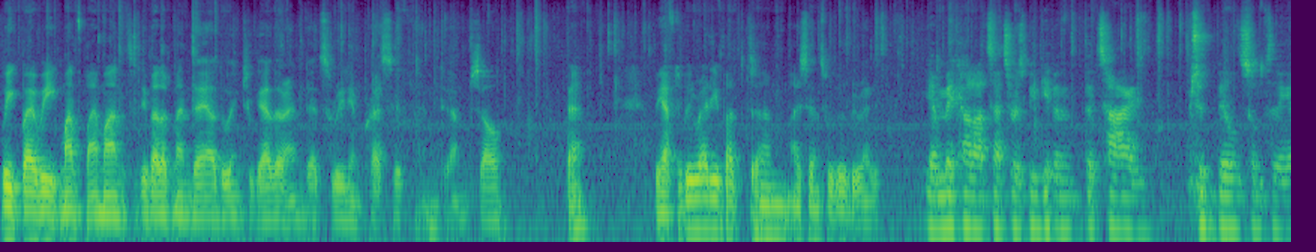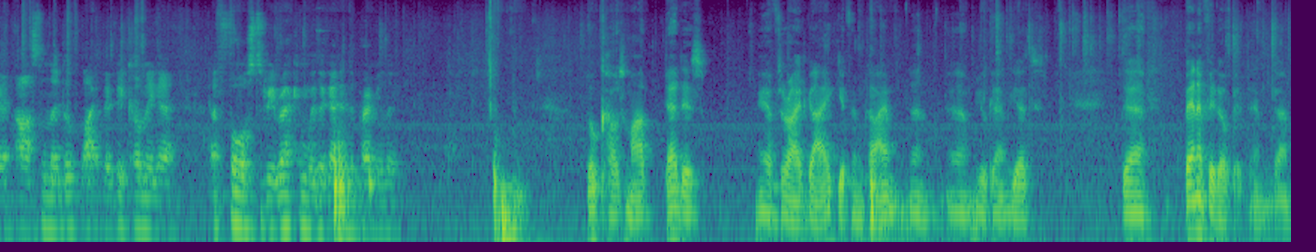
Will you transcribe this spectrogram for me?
week by week, month by month, the development they are doing together, and that's really impressive. And um, so, yeah, we have to be ready, but um, I sense we will be ready. Yeah, Mikel Arteta has been given the time to build something at Arsenal. They look like they're becoming a, a force to be reckoned with again in the Premier League. Look how smart that is. You have the right guy, give him time, then um, you can get the benefit of it, and um,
